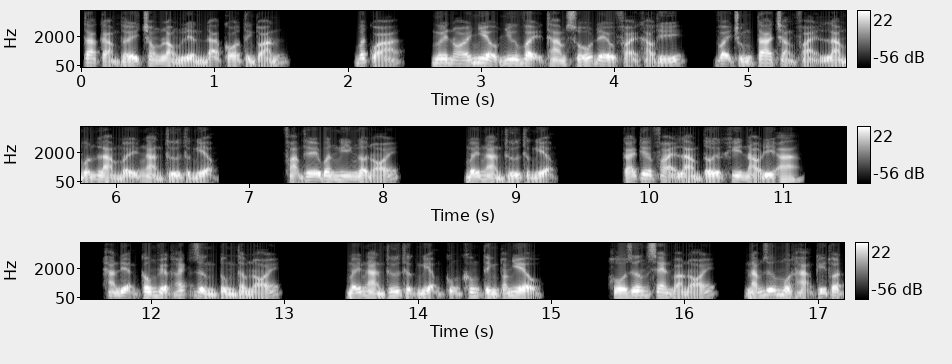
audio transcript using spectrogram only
ta cảm thấy trong lòng liền đã có tính toán. Bất quá, ngươi nói nhiều như vậy tham số đều phải khảo thí, vậy chúng ta chẳng phải là muốn làm mấy ngàn thứ thực nghiệm? Phạm thế bân nghi ngờ nói. Mấy ngàn thứ thực nghiệm? Cái kia phải làm tới khi nào đi a? Hàn điện công việc hách rừng tùng thầm nói. Mấy ngàn thứ thực nghiệm cũng không tính toán nhiều. Hồ dương xen vào nói, nắm giữ một hạng kỹ thuật,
